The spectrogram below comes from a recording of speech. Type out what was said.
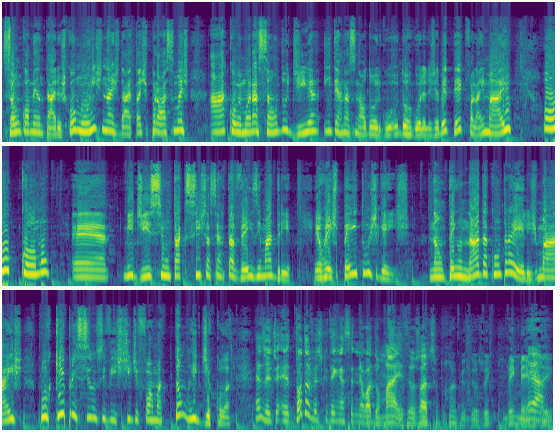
São comentários comuns nas datas próximas à comemoração do Dia Internacional do Orgulho LGBT, que foi lá em maio, ou como é, me disse um taxista certa vez em Madrid: Eu respeito os gays. Não tenho nada contra eles, mas por que precisam se vestir de forma tão ridícula? É, gente, é, toda vez que tem esse negócio do mais, eu já, tipo, ai meu Deus, vem, vem merda É. aí.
